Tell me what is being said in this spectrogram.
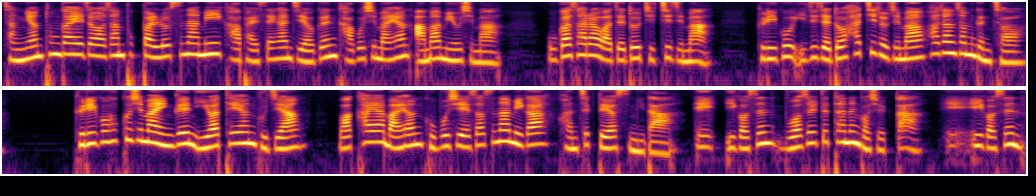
작년 통가 해저 화산 폭발로 쓰나미가 발생한 지역은 가고시마현 아마미오시마, 오가사라 와제도 지치지마, 그리고 이즈제도 하치조지마 화산섬 근처, 그리고 후쿠시마 인근 이와테현 구지항, 와카야마현 고보시에서 쓰나미가 관측되었습니다. 이, 이것은 무엇을 뜻하는 것일까? 이, 이것은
